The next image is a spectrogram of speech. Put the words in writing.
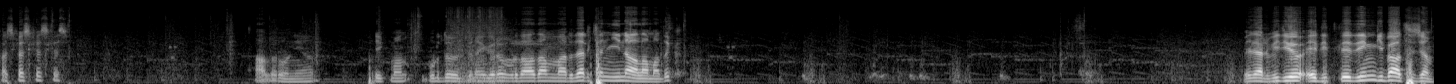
Kaç kaç kaç kaç. Alır onu ya. Pekman burada öldüğüne göre burada adam var derken yine alamadık. Beyler video editlediğim gibi atacağım.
